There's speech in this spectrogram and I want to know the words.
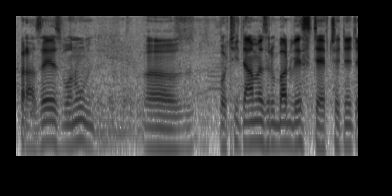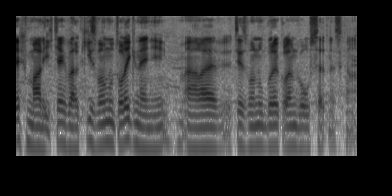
V Praze je zvonů, eh, počítáme zhruba 200, včetně těch malých, těch velkých zvonů tolik není, ale těch zvonů bude kolem 200 dneska. No.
